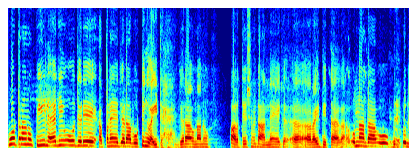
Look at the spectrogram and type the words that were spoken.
ਵੋਟਰਾਂ ਨੂੰ ਅਪੀਲ ਹੈ ਕਿ ਉਹ ਜਿਹੜੇ ਆਪਣੇ ਜਿਹੜਾ VOTING ਰਾਈਟ ਹੈ, ਜਿਹੜਾ ਉਹਨਾਂ ਨੂੰ ਭਾਰਤ ਦੇ ਸੰਵਿਧਾਨ ਨੇ ਇੱਕ ਰਾਈਟ ਦਿੱਤਾ ਹੈਗਾ, ਉਹਨਾਂ ਦਾ ਉਹ ਬਿਲਕੁਲ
